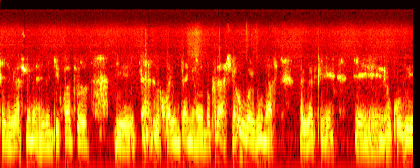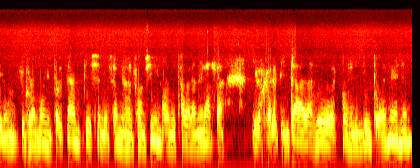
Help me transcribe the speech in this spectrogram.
celebraciones del 24 de los 40 años de democracia. Hubo algunas, ¿verdad?, que eh, ocurrieron, que fueron muy importantes en los años de Alfonsín, cuando estaba la amenaza de los caras pintadas, luego después el indulto de Menem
